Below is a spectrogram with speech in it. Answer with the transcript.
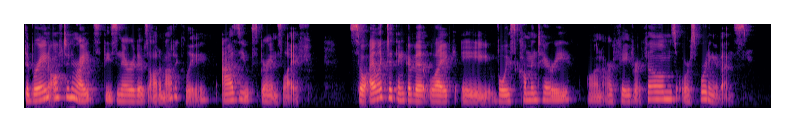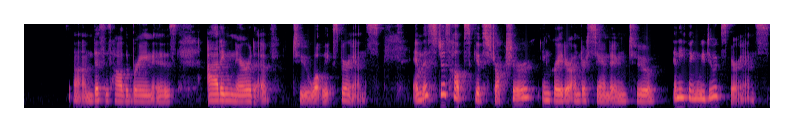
The brain often writes these narratives automatically as you experience life. So I like to think of it like a voice commentary on our favorite films or sporting events. Um, this is how the brain is adding narrative to what we experience. And this just helps give structure and greater understanding to anything we do experience.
